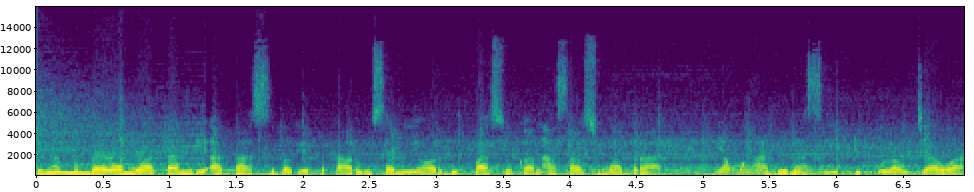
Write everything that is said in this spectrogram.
dengan membawa muatan di atas sebagai petarung senior di pasukan asal Sumatera yang mengadu nasib di Pulau Jawa.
